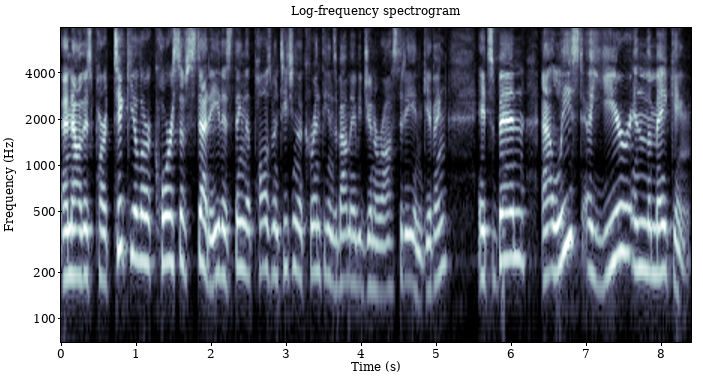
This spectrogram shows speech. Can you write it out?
And now, this particular course of study, this thing that Paul's been teaching the Corinthians about, maybe generosity and giving, it's been at least a year in the making.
